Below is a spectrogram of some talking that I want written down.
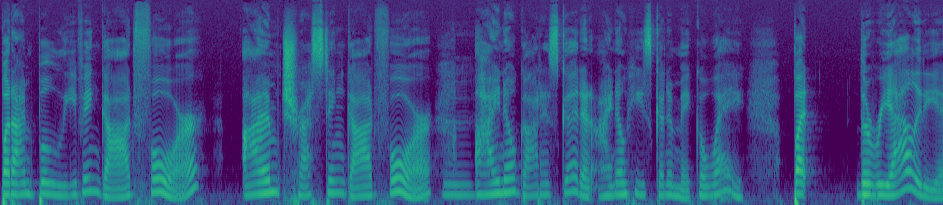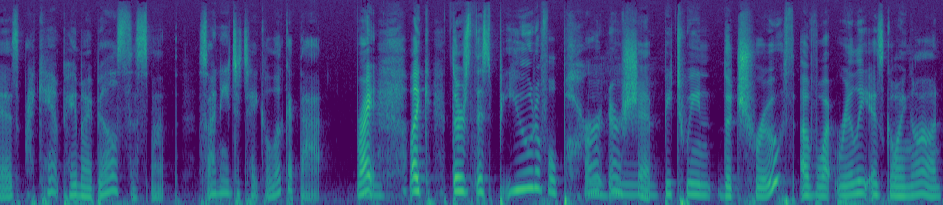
But I'm believing God for, I'm trusting God for, mm. I know God is good and I know He's going to make a way. But the reality is, I can't pay my bills this month. So I need to take a look at that right? Mm. Like there's this beautiful partnership mm-hmm. between the truth of what really is going on,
